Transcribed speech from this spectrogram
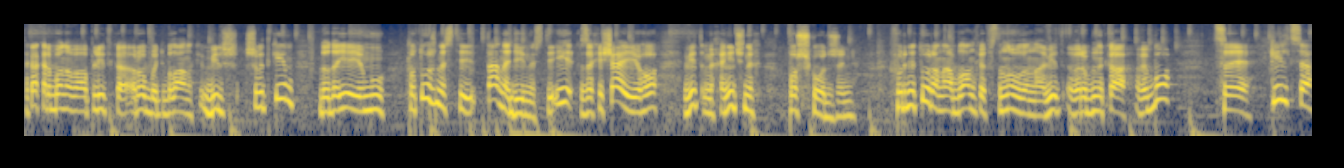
Така карбонова оплітка робить бланк більш швидким, додає йому потужності та надійності і захищає його від механічних пошкоджень. Фурнітура на бланках встановлена від виробника Webo. Це кільця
